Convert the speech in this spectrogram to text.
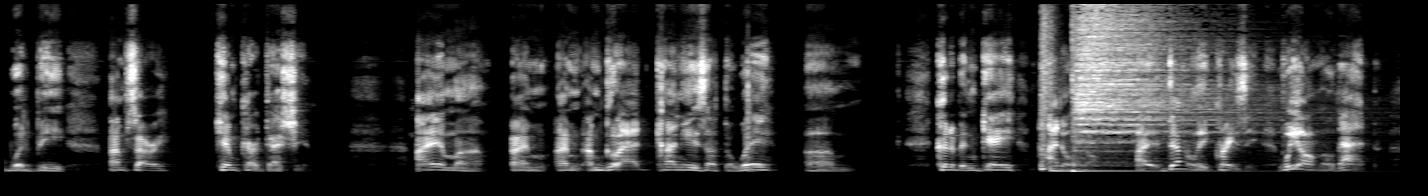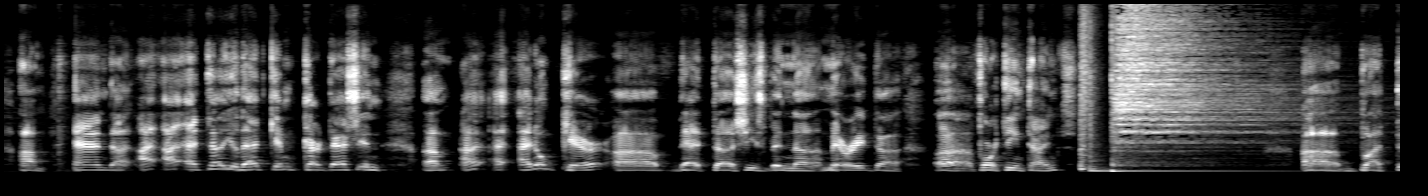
would be, I'm sorry, Kim Kardashian. I am, uh, I'm, I'm, I'm glad Kanye's out the way. Um, could have been gay. I don't know. I definitely crazy. We all know that. Um, and uh, I, I, I, tell you that Kim Kardashian, um, I, I, I, don't care uh, that uh, she's been uh, married uh, uh, 14 times. but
